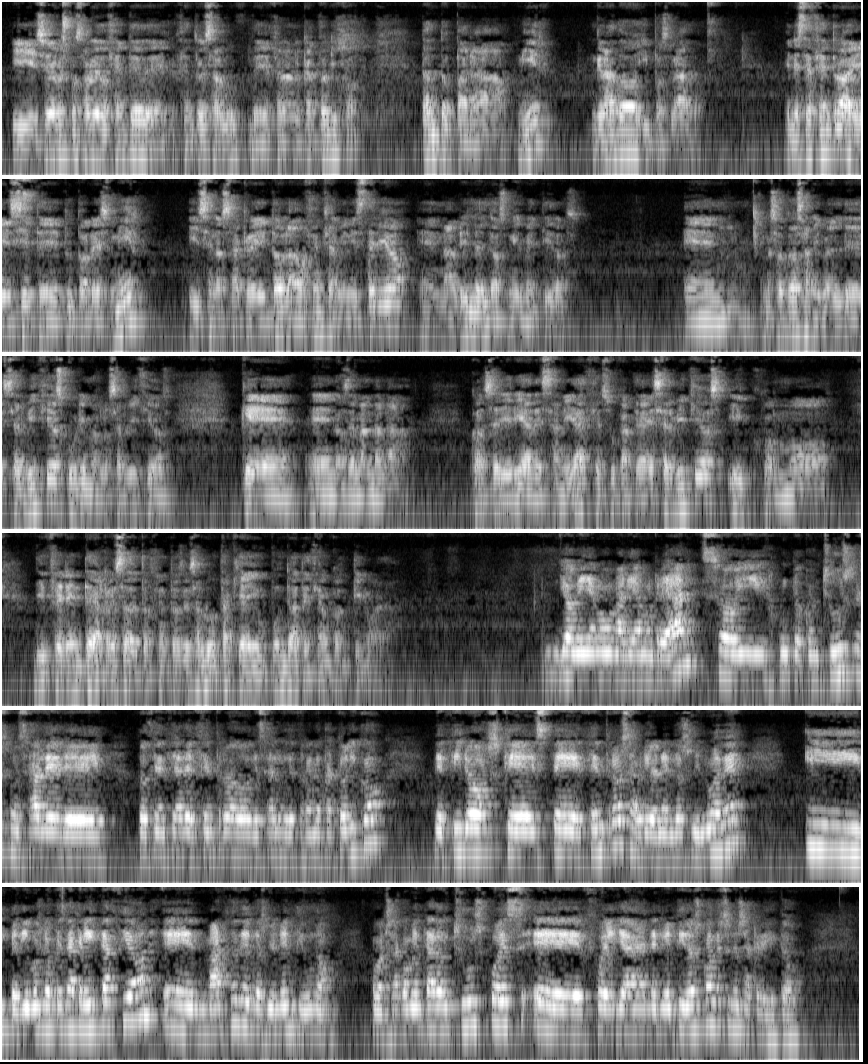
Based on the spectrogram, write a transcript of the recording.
y soy responsable docente del Centro de Salud de Fernando Católico, tanto para MIR, grado y posgrado. En este centro hay siete tutores MIR y se nos acreditó la docencia al Ministerio en abril del 2022. nosotros a nivel de servicios cubrimos los servicios que eh, nos demanda la Consellería de Sanidad en su cartera de servicios y como diferente al resto de otros centros de salud, aquí hay un punto de atención continuada. Yo me llamo María Monreal, soy junto con Chus responsable de docencia del Centro de Salud de Fernando Católico. Deciros que este centro se abrió en el 2009 y pedimos lo que es la acreditación en marzo del 2021. Como nos ha comentado Chus, pues eh, fue ya en el 22 cuando se nos acreditó.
